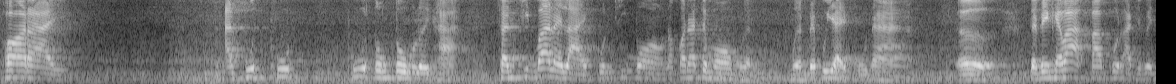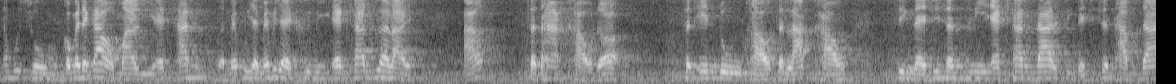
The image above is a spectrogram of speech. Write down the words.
เพราะอะไร อันพูดพูดพูดตรงๆเลยค่ะ ฉันคิดว่าหลาย ๆ คนที่มองแล้วก็น่าจะมองเหมือนเหมือนแม่ผู้ใหญ่ปูนา เออ แต่เพียงแค่ว่าบางคนอาจจะเป็นท่านผู้ชมก็ไม่ได้ก้าออกมารีแอคชั่นเหมือนแม่ผู้ใหญ่แม่ผู้ใหญ่คือรีแอคชั่นเพื่ออะไรเอ้าฉันหักเขาเนาะฉันเอ็นดูเขาฉันรักเขาสิ่งไหนที่ฉันรีแอคชั่นได้สิ่งไหนที่ฉันทำได้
